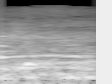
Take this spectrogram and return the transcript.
এবার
